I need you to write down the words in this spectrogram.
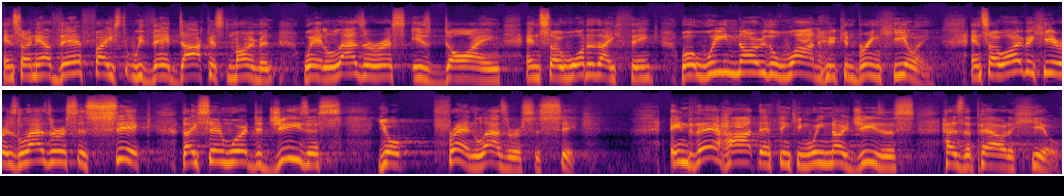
And so now they're faced with their darkest moment where Lazarus is dying. And so what do they think? Well, we know the one who can bring healing. And so over here, as Lazarus is sick, sick, they send word to Jesus, Your friend Lazarus is sick. In their heart, they're thinking, We know Jesus has the power to heal.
